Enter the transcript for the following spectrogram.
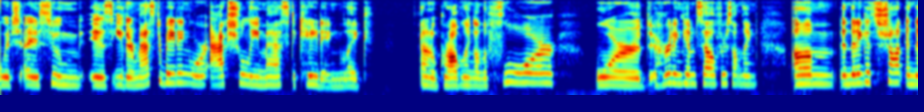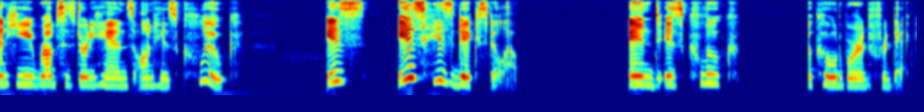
which I assume is either masturbating or actually masticating, like, I don't know, groveling on the floor or hurting himself or something. Um, and then he gets shot, and then he rubs his dirty hands on his cluke. Is is his dick still out? And is cluke a code word for dick?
